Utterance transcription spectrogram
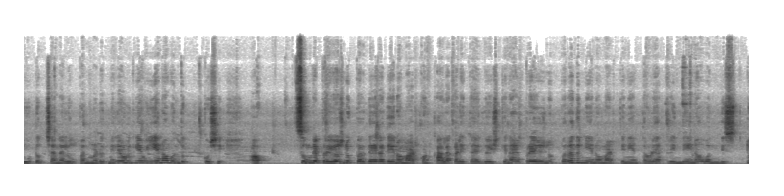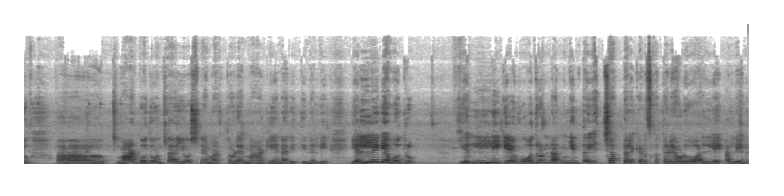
ಯೂಟ್ಯೂಬ್ ಚಾನಲ್ ಓಪನ್ ಮಾಡಿದ್ಮೇಲೆ ಅವಳಿಗೆ ಏನೋ ಒಂದು ಖುಷಿ. ಸುಮ್ಮನೆ ಪ್ರಯೋಜನಕ್ಕೆ ಬರದೇ ಇರೋದೇನೋ ಮಾಡ್ಕೊಂಡು ಕಾಲ ಕಳೀತಾ ಇದ್ದು ಇಷ್ಟು ದಿನ ಪ್ರಯೋಜನಕ್ಕೆ ಬರೋದನ್ನ ಏನೋ ಮಾಡ್ತೀನಿ ಅಂತವಳೆ. ಅದರಿಂದ ಏನೋ ಒಂದಿಷ್ಟು ಮಾಡ್ಬೋದು ಅಂತ ಯೋಚನೆ ಮಾಡ್ತಾಳೆ ಮಾಡಲಿ ಅನ್ನೋ ರೀತಿಯಲ್ಲಿ ಎಲ್ಲಿಗೆ ಹೋದ್ರು ಎಲ್ಲಿಗೆ ಹೋದ್ರೂ ನನಗಿಂತ ಹೆಚ್ಚಾಗಿ ತಲೆ ಕೆಡಿಸ್ಕೊತಾಳೆ ಅವಳು. ಅಲ್ಲಿ, ಅಲ್ಲೇನು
